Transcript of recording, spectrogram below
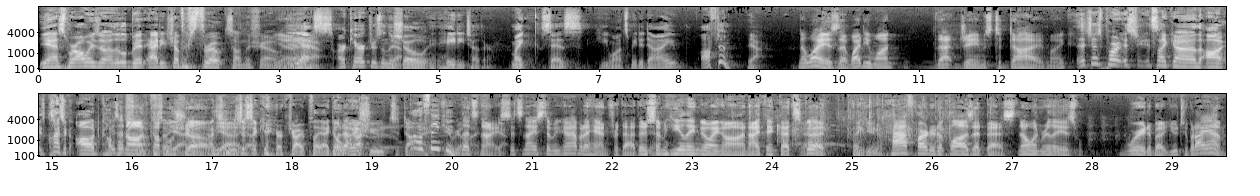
yes, we're always a little bit at each other's throats on the show. Yeah. Yes, our characters in the Yeah. show hate each other. Mike says he wants me to die often. yeah. Now, why is that? Why do you want that James to die, Mike? It's just part. It's it's like uh, the odd. It's classic odd couple. It's an odd stuff. couple So, yeah, show. yeah. It's- Yeah, it's just yeah. a character I play. I don't But, uh, wish you to die. Oh, thank in you. real That's life. nice. Yeah. It's nice that we can have a hand for that. There's some healing going on. I think that's good. Thank you. Half-hearted applause at best. No one really is worried about you two, but I am.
